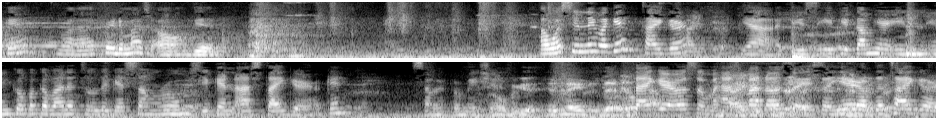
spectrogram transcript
Okay. Well, pretty much. Oh, good. Uh, what's your name again? Tiger. Tiger. Yeah. If you see, if you come here in in Copacabana to get some rooms, you can ask Tiger. Okay. Some information. Don't forget, his name is that. Tiger also. My husband also is a year of the tiger.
